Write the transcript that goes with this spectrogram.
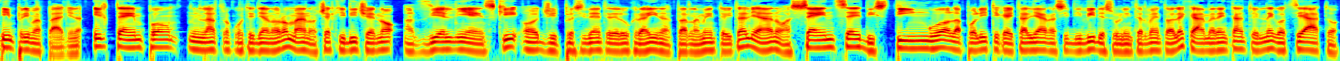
in prima pagina. Il tempo, nell'altro quotidiano romano, c'è chi dice no a Zelensky, oggi il presidente dell'Ucraina al Parlamento italiano, assenze, distinguo, la politica italiana si divide sull'intervento alle Camere, intanto il negoziato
